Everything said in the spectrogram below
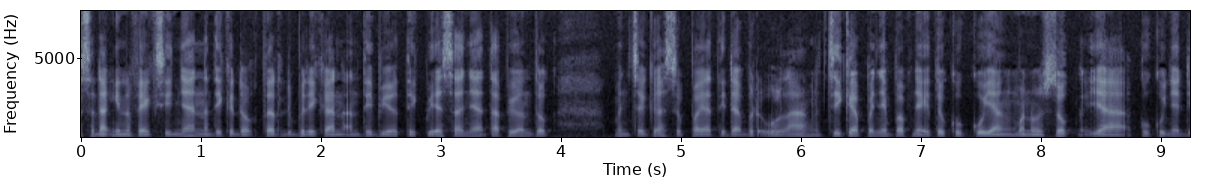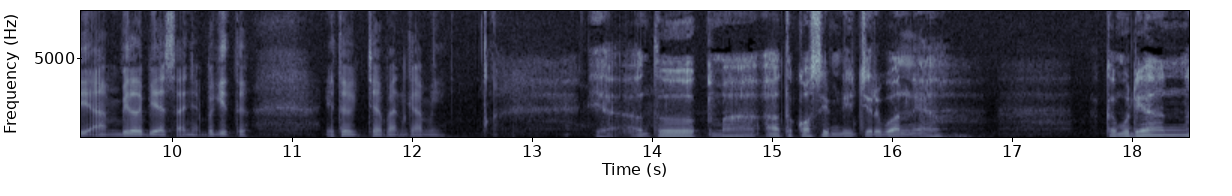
sedang infeksinya nanti ke dokter diberikan antibiotik biasanya, tapi untuk mencegah supaya tidak berulang, jika penyebabnya itu kuku yang menusuk, ya kukunya diambil biasanya, begitu. Itu jawaban kami. Ya, untuk atau Kosim di Cirebon ya. Kemudian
